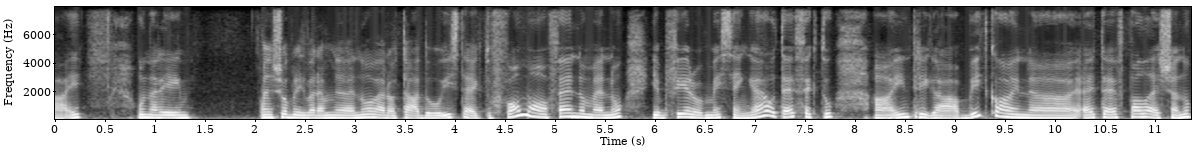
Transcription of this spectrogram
vinnētāji. Un arī Šobrīd varam eh, novērot tādu izteiktu FOMO fenomenu, jeb Fear of Missing Out efektu, intrigā Bitcoin ETF palaišanu.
